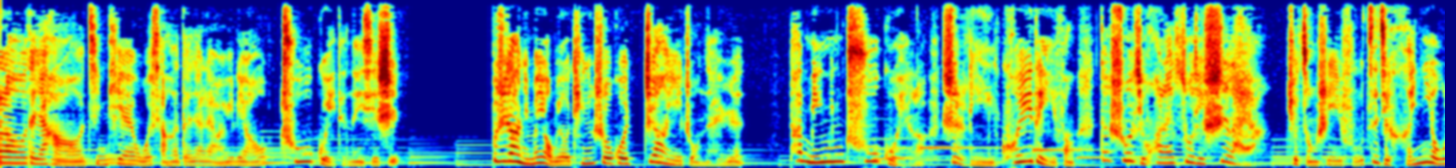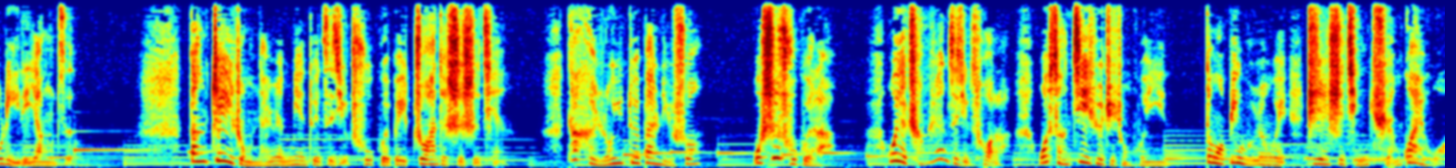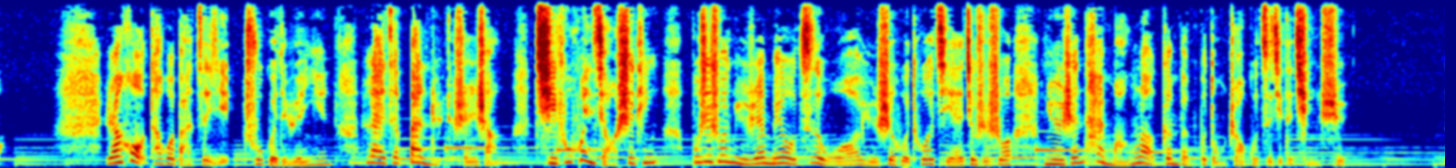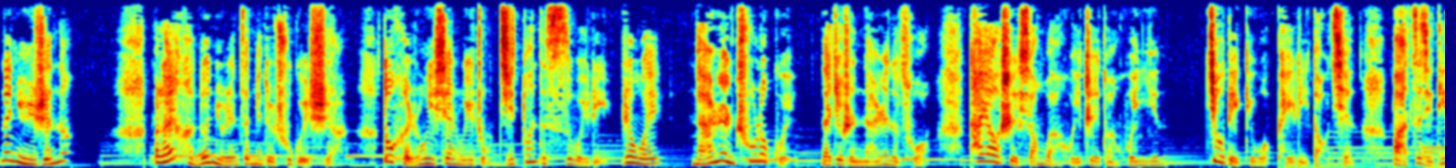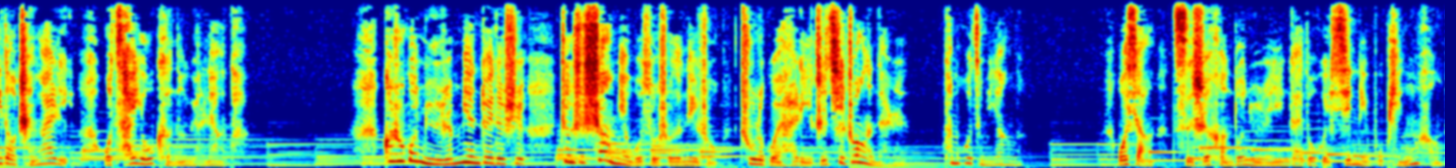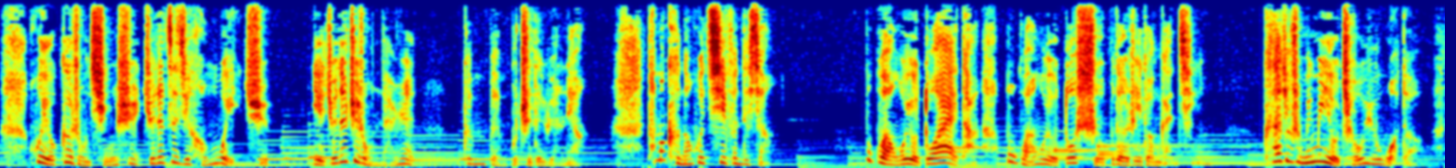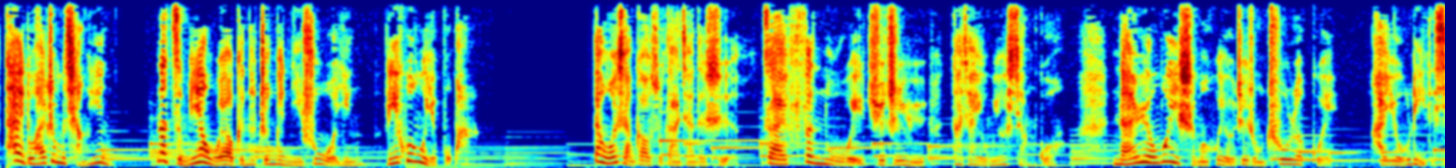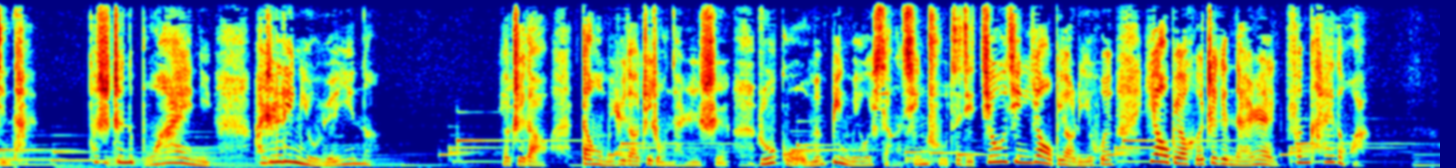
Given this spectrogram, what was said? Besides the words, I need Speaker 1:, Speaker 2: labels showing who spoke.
Speaker 1: Hello，大家好，今天我想和大家聊一聊出轨的那些事。不知道你们有没有听说过这样一种男人，他明明出轨了，是理亏的一方，但说起话来、做起事来啊，却总是一副自己很有理的样子。当这种男人面对自己出轨被抓的事实前，他很容易对伴侣说：“我是出轨了，我也承认自己错了，我想继续这种婚姻，但我并不认为这件事情全怪我。”然后他会把自己出轨的原因赖在伴侣的身上，企图混淆视听。不是说女人没有自我与社会脱节，就是说女人太忙了，根本不懂照顾自己的情绪。那女人呢？本来很多女人在面对出轨时啊，都很容易陷入一种极端的思维里，认为男人出了轨，那就是男人的错。他要是想挽回这段婚姻，就得给我赔礼道歉，把自己低到尘埃里，我才有可能原谅他。可如果女人面对的是正是上面我所说的那种出了轨还理直气壮的男人，他们会怎么样呢？我想，此时很多女人应该都会心里不平衡，会有各种情绪，觉得自己很委屈，也觉得这种男人根本不值得原谅。他们可能会气愤地想：不管我有多爱他，不管我有多舍不得这段感情，可他就是明明有求于我的，态度还这么强硬，那怎么样？我要跟他争个你输我赢，离婚我也不怕。但我想告诉大家的是。在愤怒委屈之余，大家有没有想过，男人为什么会有这种出了轨还有理的心态？他是真的不爱你，还是另有原因呢？要知道，当我们遇到这种男人时，如果我们并没有想清楚自己究竟要不要离婚，要不要和这个男人分开的话，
